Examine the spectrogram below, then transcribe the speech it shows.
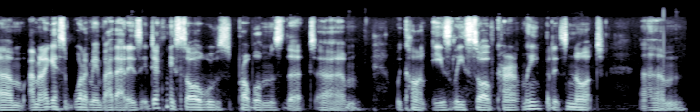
um, I mean, I guess what I mean by that is it definitely solves problems that um, we can't easily solve currently. But it's not. Um,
